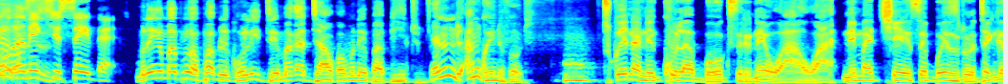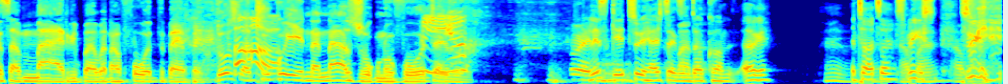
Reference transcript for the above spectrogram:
No, What makes you say that? munenge mapiwa public holiday makadhakwa mune bhabhidhu and I'm going to vote. Tikuenda necooler box rine hwahwa nemache seboys rinotengesa mari pavana fourth pepe ndo zvatiri oh. kuenda nazvo kunovhota izvo All right, let's get to hashtags and dot com. Okay. Tata, speak. Speak.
